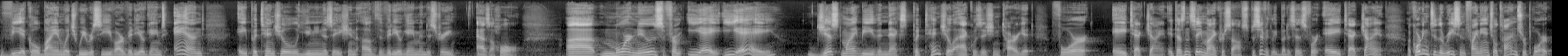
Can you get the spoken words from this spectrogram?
vehicle by in which we receive our video games and a potential unionization of the video game industry as a whole. Uh, more news from EA. EA just might be the next potential acquisition target for a tech giant. It doesn't say Microsoft specifically, but it says for a tech giant. According to the recent Financial Times report,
